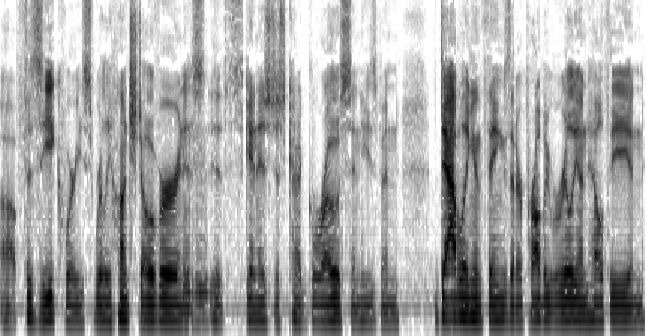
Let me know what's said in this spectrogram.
uh, physique where he's really hunched over and his, his skin is just kind of gross and he's been dabbling in things that are probably really unhealthy and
